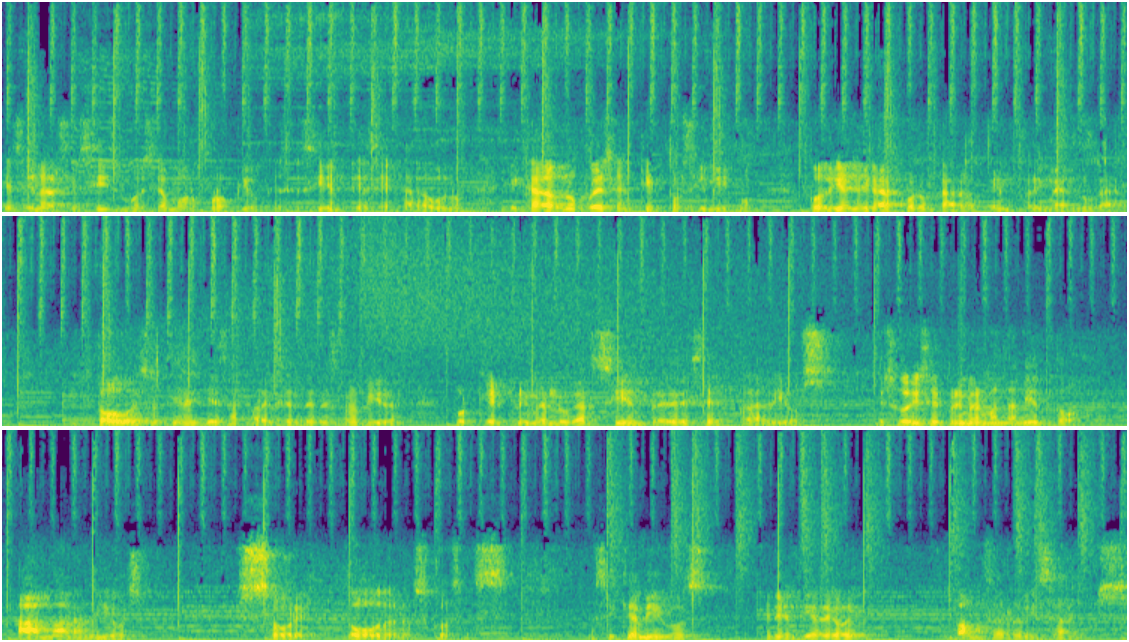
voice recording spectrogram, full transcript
ese narcisismo, ese amor propio que se siente hacia cada uno, que cada uno puede sentir por sí mismo, podría llegar a colocarlo en primer lugar. Y todo eso tiene que desaparecer de nuestra vida porque el primer lugar siempre debe ser para Dios. Eso dice el primer mandamiento, amar a Dios sobre todas las cosas. Así que amigos, en el día de hoy vamos a revisarnos.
